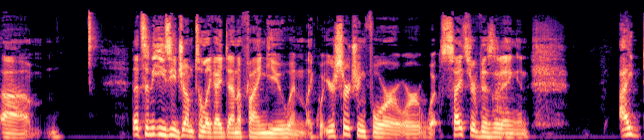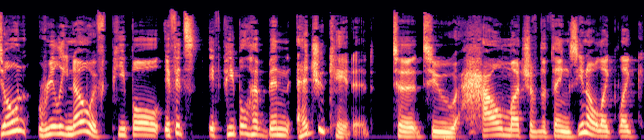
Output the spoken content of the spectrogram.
um that's an easy jump to like identifying you and like what you're searching for or what sites you're visiting and I don't really know if people if it's if people have been educated to to how much of the things, you know, like like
